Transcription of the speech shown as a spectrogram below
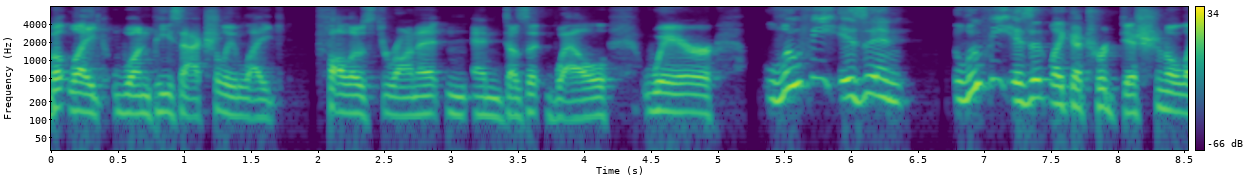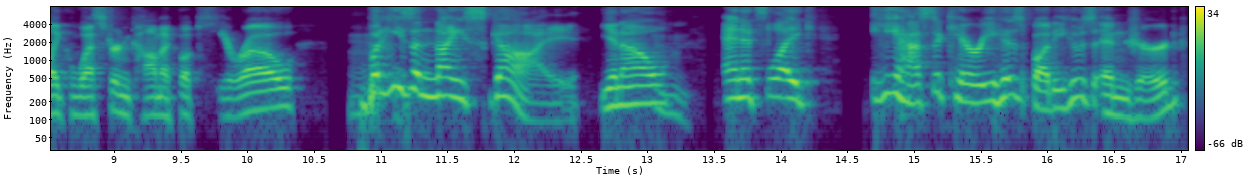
but like One Piece actually like follows through on it and, and does it well. Where Luffy isn't Luffy isn't like a traditional like Western comic book hero, but he's a nice guy, you know. Mhm. And it's like he has to carry his buddy who's injured,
